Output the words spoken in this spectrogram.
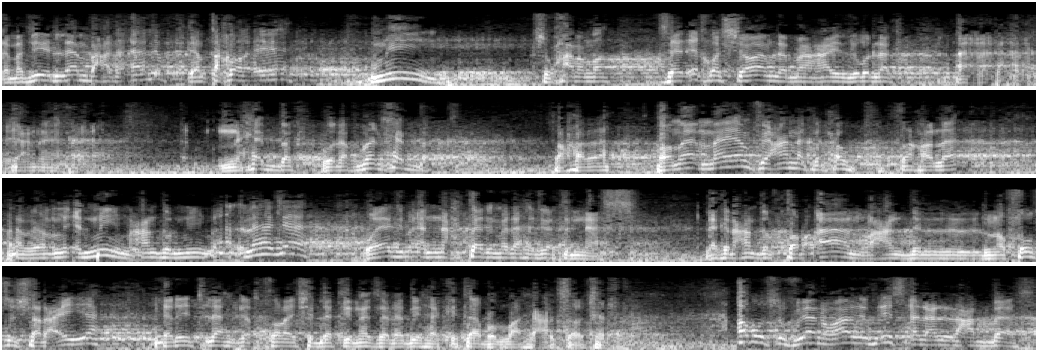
لما تيجي اللام بعد ألف ينطقوها إيه؟ مين سبحان الله. زي الإخوة الشوام لما عايز يقول لك آه، آه، يعني آه، نحبك يقول لك منحبك صح ولا لا؟ هو ما, ينفي عنك الحب. صح ولا لا؟ الميم عنده الميم. لهجات. ويجب أن نحترم لهجات الناس. لكن عند القرآن وعند النصوص الشرعية يا ريت لهجة قريش التي نزل بها كتاب الله عز وجل. أبو سفيان واقف يسأل عن العباس.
